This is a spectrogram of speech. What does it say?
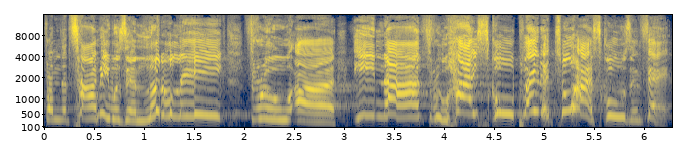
from the time he was in Little League through uh, E9, through high school, played at two high schools, in fact.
